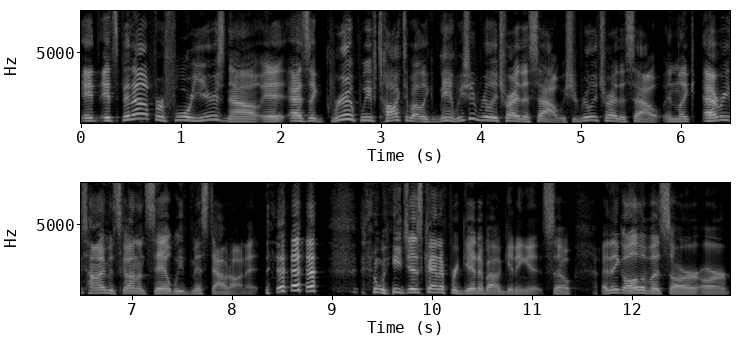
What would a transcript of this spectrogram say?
it, it's been out for four years now it, as a group we've talked about like man we should really try this out we should really try this out and like every time it's gone on sale we've missed out on it we just kind of forget about getting it so i think all of us are are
